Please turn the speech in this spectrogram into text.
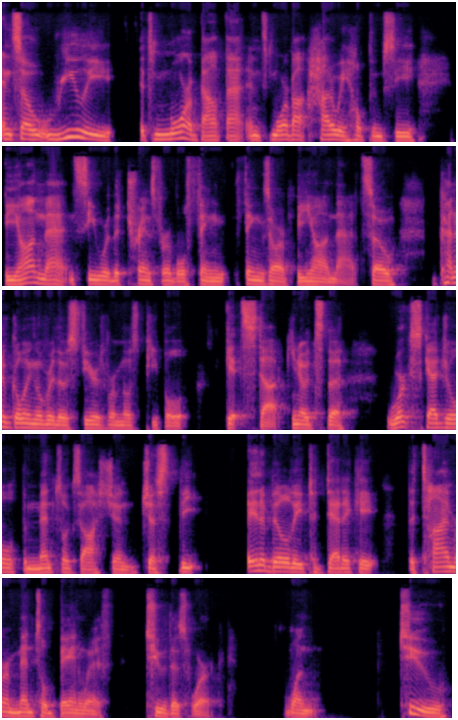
And so really it's more about that and it's more about how do we help them see beyond that and see where the transferable thing things are beyond that. So kind of going over those fears where most people get stuck. You know, it's the work schedule, the mental exhaustion, just the inability to dedicate the time or mental bandwidth to this work. One, two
